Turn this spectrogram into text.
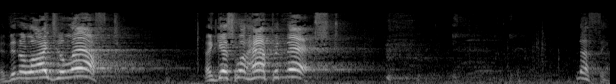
And then Elijah left. And guess what happened next? Nothing.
